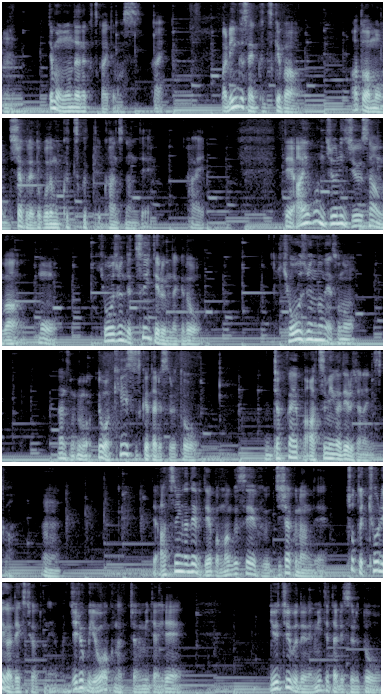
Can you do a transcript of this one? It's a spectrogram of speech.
うん。でも問題なく使えてます。はい。まあ、リングさえくっつけば、あとはもう磁石でどこでもくっつくっていう感じなんで、はい。で、iPhone12、13はもう標準でついてるんだけど、標準のね、その、なんつうの、要はケースつけたりすると、若干やっぱ厚みが出るじゃないですか。うん。で、厚みが出るとやっぱ MagSafe 磁石なんで、ちょっと距離ができちゃうとね、磁力弱くなっちゃうみたいで、YouTube でね、見てたりすると、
